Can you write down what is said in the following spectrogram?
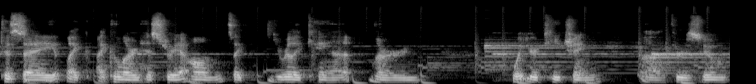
to say like i can learn history at home. It's like you really can't learn what you're teaching uh, through zoom.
